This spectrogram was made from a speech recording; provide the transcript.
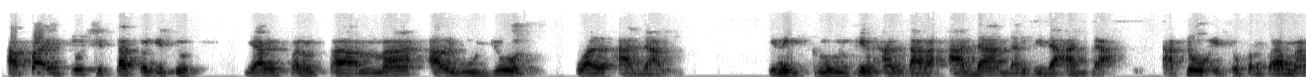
Apa itu sitatun itu? Yang pertama al wujud wal adam. Ini mungkin antara ada dan tidak ada. Satu itu pertama.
